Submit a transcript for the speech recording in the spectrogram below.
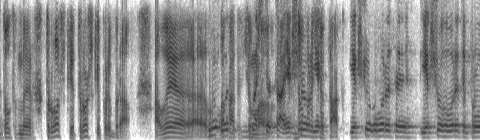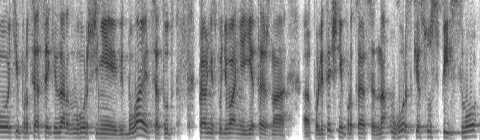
Столтенберг трошки трошки прибрав, але е, Ну, багато от, чому бачите, та, якщо- добре, що так. Якщо говорити, якщо говорити про ті процеси, які зараз в Угорщині відбуваються, тут певні сподівання є теж на е, політичні процеси, на угорське суспільство.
